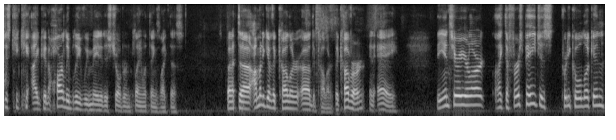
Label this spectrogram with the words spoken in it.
just can't, can't I can hardly believe we made it as children playing with things like this. But uh, I'm gonna give the color, uh, the color, the cover an A. The interior art, like the first page, is pretty cool looking.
